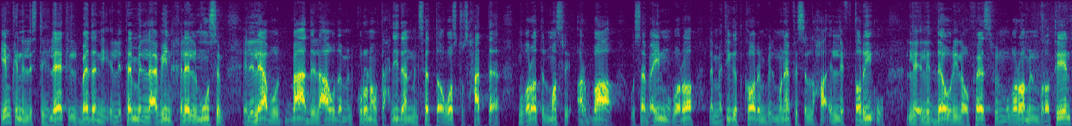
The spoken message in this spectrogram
يمكن الاستهلاك البدني اللي تم اللاعبين خلال الموسم اللي لعبوا بعد العودة من كورونا وتحديدا من 6 أغسطس حتى مباراة المصري 74 مباراة لما تيجي تقارن بالمنافس اللي, اللي في طريقه للدوري لو فاز في المباراة من المباراتين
